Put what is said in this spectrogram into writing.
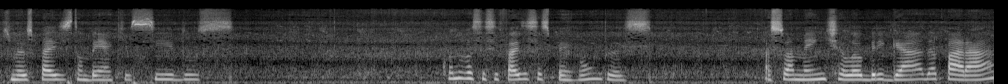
Os meus pés estão bem aquecidos? Quando você se faz essas perguntas, a sua mente ela é obrigada a parar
